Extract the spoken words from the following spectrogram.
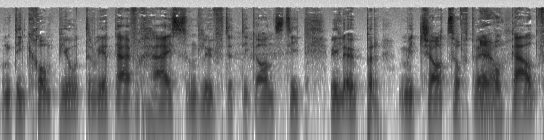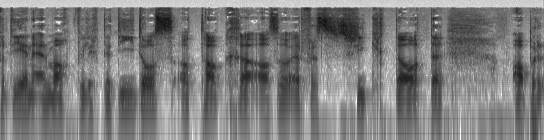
und dein Computer wird einfach heiß und lüftet die ganze Zeit, weil jemand mit Schadsoftware ja. Geld verdienen er macht vielleicht eine DDoS-Attacke, also er verschickt Daten aber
